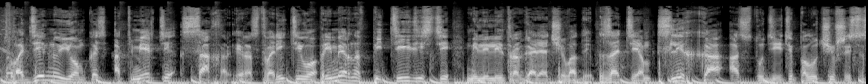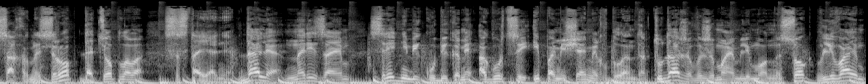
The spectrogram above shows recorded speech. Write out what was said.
В отдельную емкость отмерьте сахар и растворите его примерно в 50 миллилитрах горячей воды. Затем слегка остудите получившийся сахарный сироп до теплого состояния. Далее нарезаем средними кубиками огурцы и помещаем их в блендер. Туда же выжимаем лимонный сок, вливаем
